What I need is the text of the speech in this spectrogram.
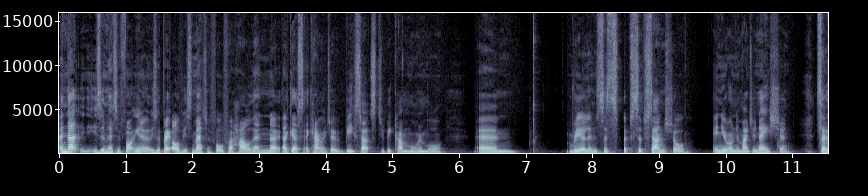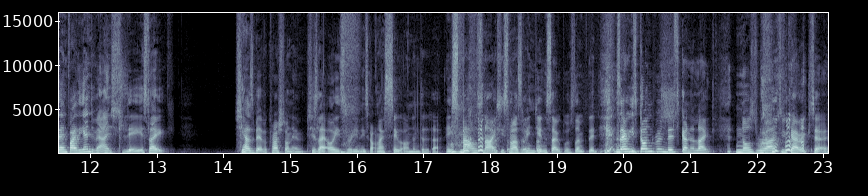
And that is a metaphor you know it's a very obvious metaphor for how then uh, i guess a character be, starts to become more and more um, real and substantial in your own imagination. So then by the end of it actually it's like she has a bit of a crush on him. She's like, oh, he's brilliant. He's got a nice suit on and da da da. He smells nice. He smells of Indian soap or something. So he's gone from this kind of like Nosferatu character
